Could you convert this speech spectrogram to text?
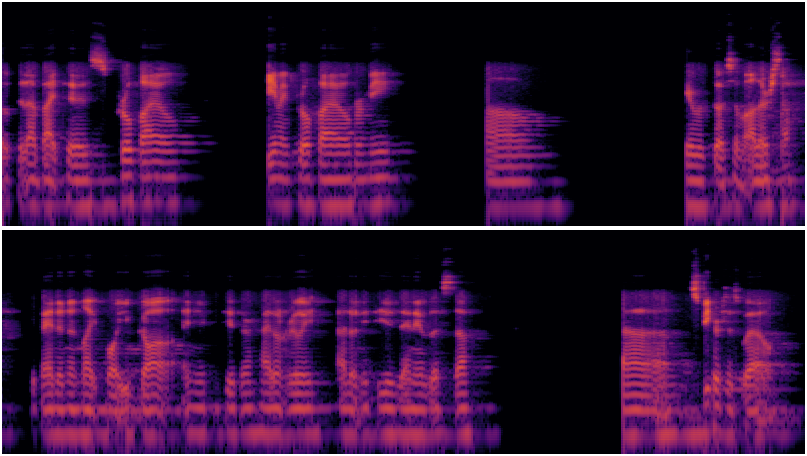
So put that back to his profile, gaming profile for me. Um, here we've got some other stuff depending on like what you've got in your computer. I don't really, I don't need to use any of this stuff. Uh, speakers as well.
